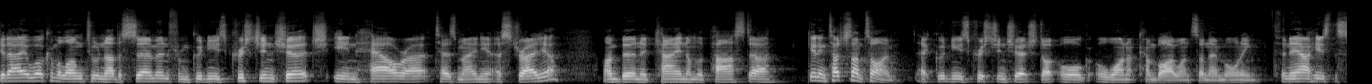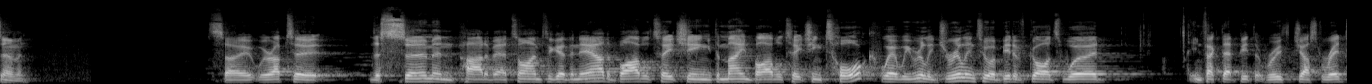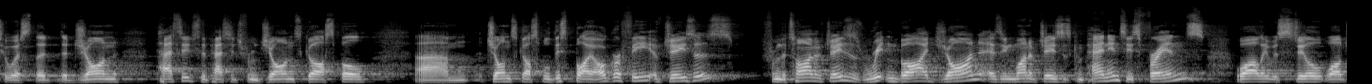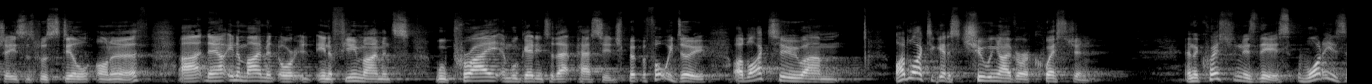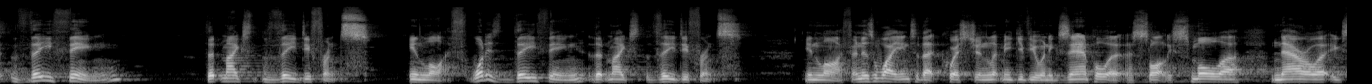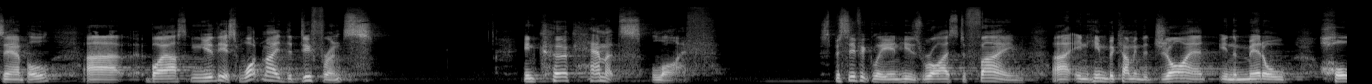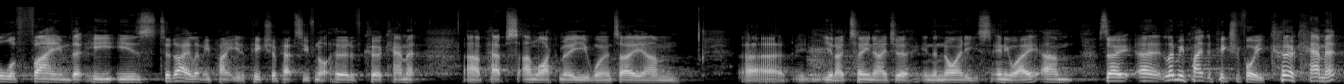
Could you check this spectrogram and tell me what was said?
G'day, welcome along to another sermon from Good News Christian Church in Howrah, Tasmania, Australia. I'm Bernard Kane, I'm the pastor. Get in touch sometime at goodnewschristianchurch.org or why not come by one Sunday morning. For now, here's the sermon. So, we're up to the sermon part of our time together now, the Bible teaching, the main Bible teaching talk, where we really drill into a bit of God's Word in fact, that bit that Ruth just read to us, the, the John passage, the passage from John's Gospel, um, John's Gospel, this biography of Jesus from the time of Jesus, written by John, as in one of Jesus' companions, his friends, while he was still, while Jesus was still on earth. Uh, now, in a moment or in a few moments, we'll pray and we'll get into that passage. But before we do, I'd like to, um, I'd like to get us chewing over a question. And the question is this: What is the thing that makes the difference in life? What is the thing that makes the difference in life? And as a way into that question, let me give you an example, a slightly smaller, narrower example, uh, by asking you this. What made the difference in Kirk Hammett's life? Specifically in his rise to fame, uh, in him becoming the giant in the metal hall of fame that he is today. Let me paint you the picture. Perhaps you've not heard of Kirk Hammett. Uh, perhaps, unlike me, you weren't a um, uh, you know teenager in the 90s. Anyway, um, so uh, let me paint the picture for you. Kirk Hammett,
